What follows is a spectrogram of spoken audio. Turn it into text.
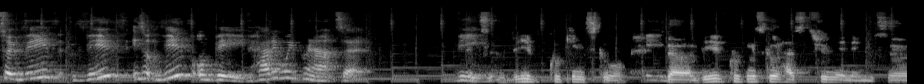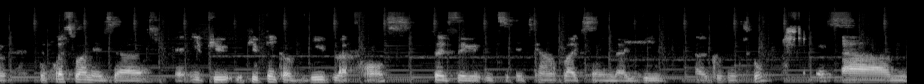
So Viv, Viv, is it Viv or Viv? How do we pronounce it? Viv. It's Viv Cooking School. Viv. So Viv Cooking School has two meanings. So the first one is uh, if you if you think of Vive la France, so it's, it's, it's kind of like saying that Vive uh, cooking school. Yes. Um,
